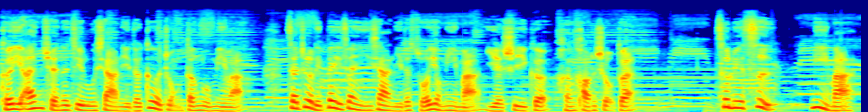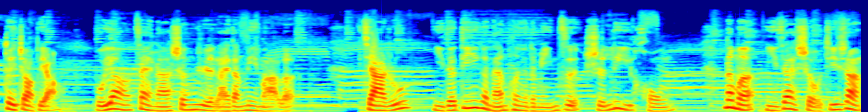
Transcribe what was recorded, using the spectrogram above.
可以安全的记录下你的各种登录密码，在这里备份一下你的所有密码，也是一个很好的手段。策略四：密码对照表，不要再拿生日来当密码了。假如你的第一个男朋友的名字是力宏。那么你在手机上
